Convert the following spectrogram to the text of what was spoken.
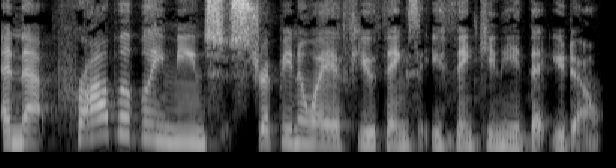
And that probably means stripping away a few things that you think you need that you don't.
